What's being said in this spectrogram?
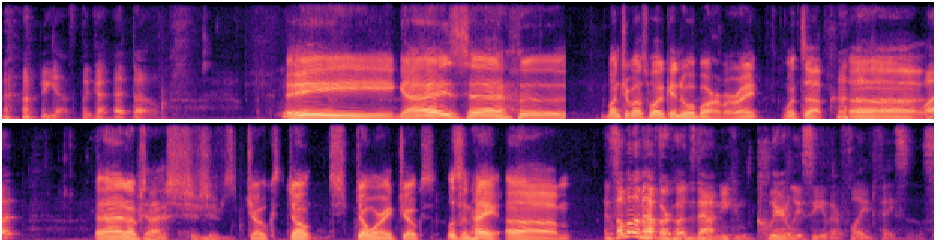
yes, the Gahetto. Hey guys, uh, a bunch of us walk into a bar, am I right? What's up? Uh, What? Uh, no, uh, sh- sh- jokes. Don't don't worry, jokes. Listen, hey, um, And some of them have their hoods down. You can clearly see their flayed faces.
